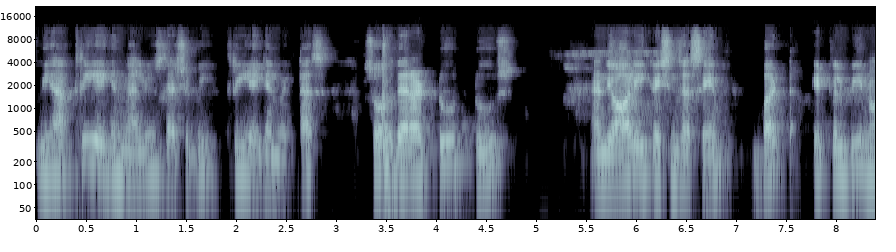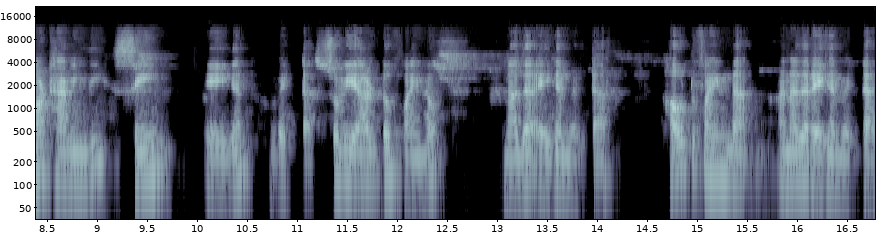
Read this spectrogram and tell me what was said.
we have three eigenvalues there should be three eigenvectors so there are two twos and the all equations are same but it will be not having the same eigenvectors so we have to find out another eigenvector how to find the another eigenvector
